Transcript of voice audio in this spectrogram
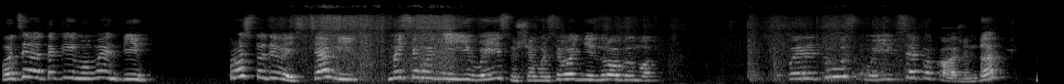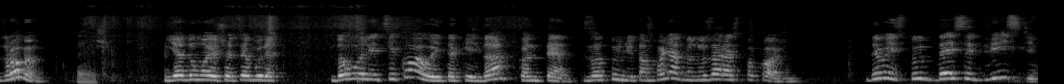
Оце отакий момент і. Просто дивись, ця мідь. Ми сьогодні її висушимо, сьогодні зробимо перетруску і все покажемо, да? Зробимо? Конечно. Я думаю, що це буде доволі цікавий такий, да, контент. З латунню там понятно, ну зараз покажемо. Дивись, тут 10200.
